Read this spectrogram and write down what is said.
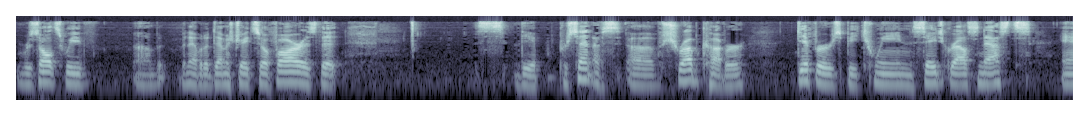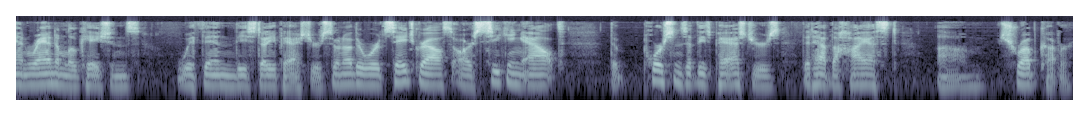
results we've uh, been able to demonstrate so far is that the percent of, of shrub cover differs between sage grouse nests and random locations within these study pastures. So in other words, sage grouse are seeking out the portions of these pastures that have the highest um, shrub cover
